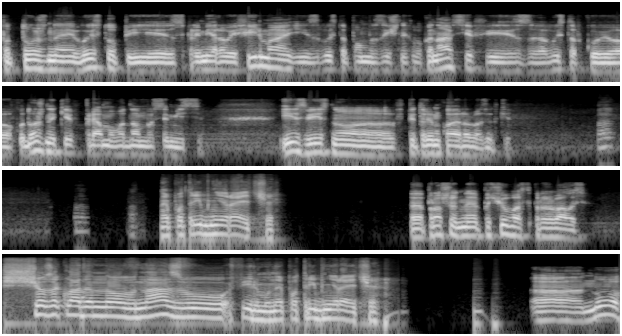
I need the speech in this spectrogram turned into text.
потужний виступ і з прем'єрою фільму, і з виступом музичних виконавців, і з виставкою художників прямо в одному місці. І, звісно, в підтримку аеророзвідки. Непотрібні речі. Е, Прошу, не почув вас, прервалося. Що закладено в назву фільму Непотрібні речі? Е, ну,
